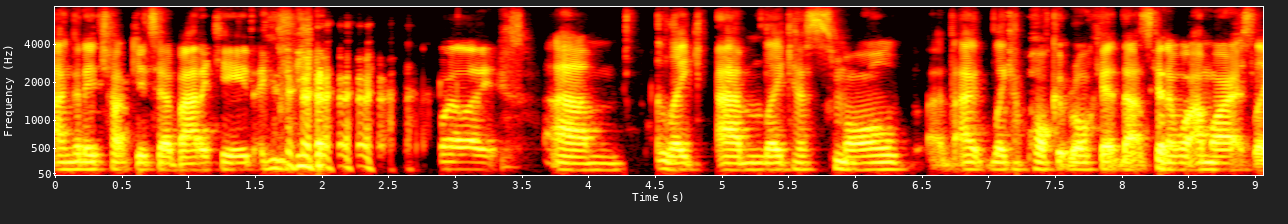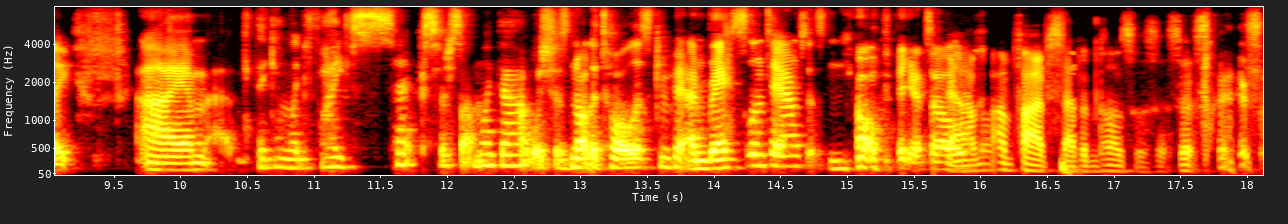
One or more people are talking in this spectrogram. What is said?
I'm gonna chuck you to a barricade well, like um like um like a small uh, like a pocket rocket that's kind of what i'm at it's like i am thinking like five six or something like that which is not the tallest compared in wrestling terms it's not big at all yeah, I'm, I'm five seven. So, it's, it's,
